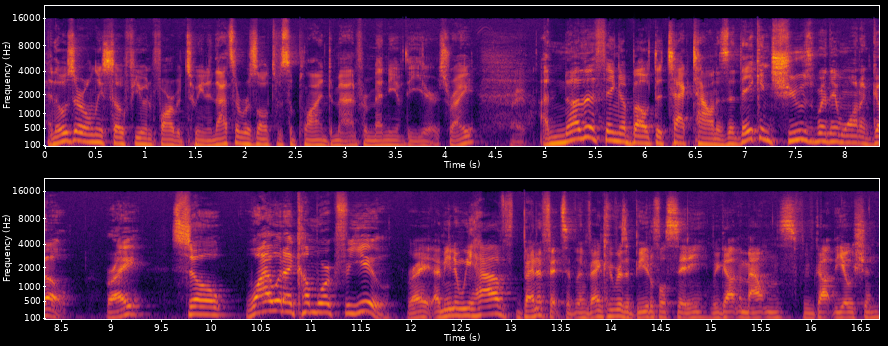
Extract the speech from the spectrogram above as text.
And those are only so few and far between. And that's a result of supply and demand for many of the years, right? Right. Another thing about the tech talent is that they can choose where they want to go, right? So why would I come work for you? Right. I mean, and we have benefits. And Vancouver's a beautiful city. We got the mountains. We've got the ocean.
